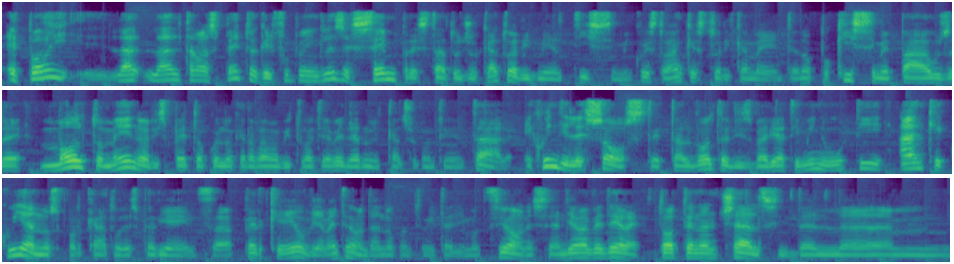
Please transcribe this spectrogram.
E poi la, l'altro aspetto è che il football inglese è sempre stato giocato a ritmi altissimi, questo anche storicamente, no? pochissime pause, molto meno rispetto a quello che eravamo abituati a vedere nel calcio continentale. E quindi le soste, talvolta di svariati minuti, anche qui hanno sporcato l'esperienza, perché ovviamente non danno continuità di emozione. Se andiamo a vedere Tottenham-Chelsea del... Um,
